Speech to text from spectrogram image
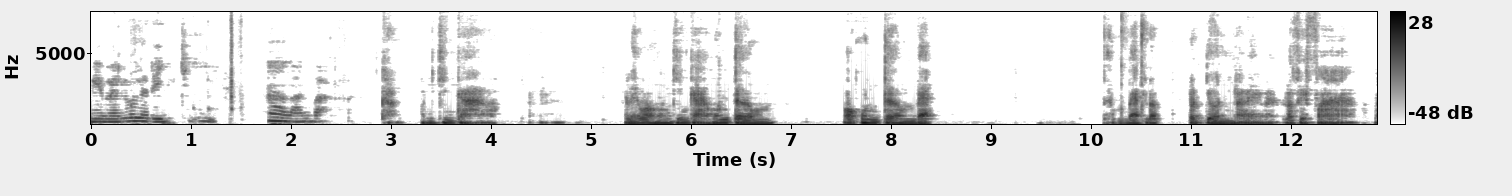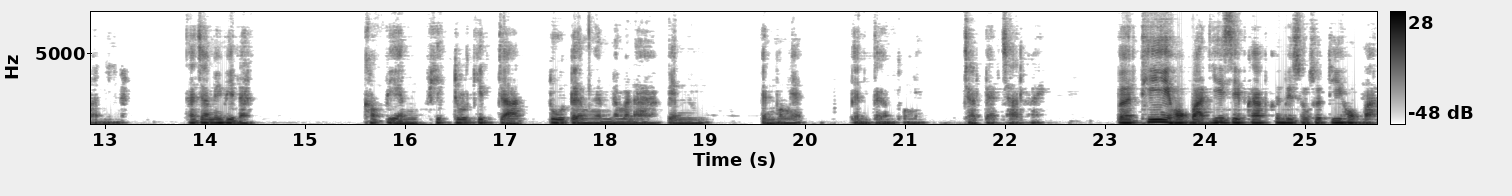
มี value รายได้อยู่ที่ 5ล้านบาทครับหุ้นกิ้งก่าเรียกว่าหุ้นกิ้งก่าหุ้นเติมเพราะหุ้นเติมแบตเติมแบตรถรถยนต์อะไรนะรถไฟฟ้าประมาณนี้นะถ้าจะไม่ผิดนะเขาเปลี่ยนพลิกธุรกิจจากตู้เติมเงินธรรมดาเป็นเป็นพวกนี้เป็นเติมพวกนี้ชาร์จแบตชาร์จอะไรเปิดที่6บาท20 ครับ ขึ้นไปสูงสุดที่6บาท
